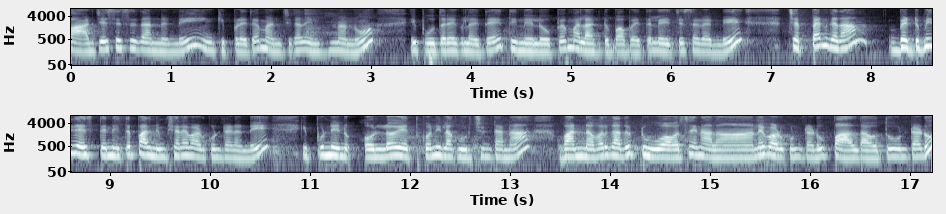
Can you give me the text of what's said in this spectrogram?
పాడు చేసేసేదాన్ని అండి ఇంక ఇప్పుడైతే మంచిగా తింటున్నాను. ఈ పూతరేకులు అయితే తినేలోపే మా లడ్డు బాబు అయితే లేచేసాడండి చెప్పాను కదా బెడ్ మీద వేస్తేనైతే పది నిమిషాలే పడుకుంటాడండి. ఇప్పుడు నేను ఒళ్ళో ఎత్తుకొని ఇలా కూర్చుంటానా? వన్ అవర్ కాదు టూ అవర్స్ అయినా అలానే పడుకుంటాడు. పాలు తాగుతూ ఉంటాడు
